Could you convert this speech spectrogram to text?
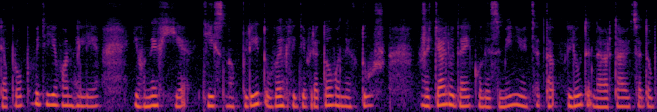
для проповіді Євангелія, і в них є дійсно плід у вигляді врятованих душ, життя людей, коли змінюється та люди навертаються до Бога.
